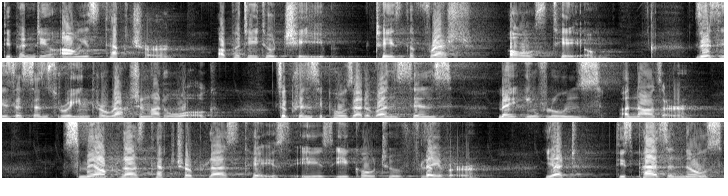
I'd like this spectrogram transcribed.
Depending on its texture, a potato chip tastes fresh or stale. This is a sensory interaction at work. The principle that one sense may influence another. Smell plus texture plus taste is equal to flavor. Yet, despite the nose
